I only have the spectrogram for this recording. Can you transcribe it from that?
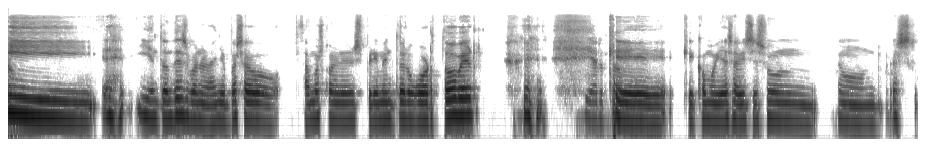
Y, entonces, bueno, el año pasado empezamos con el experimento del Wordtober, que, que, como ya sabéis es un, es,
